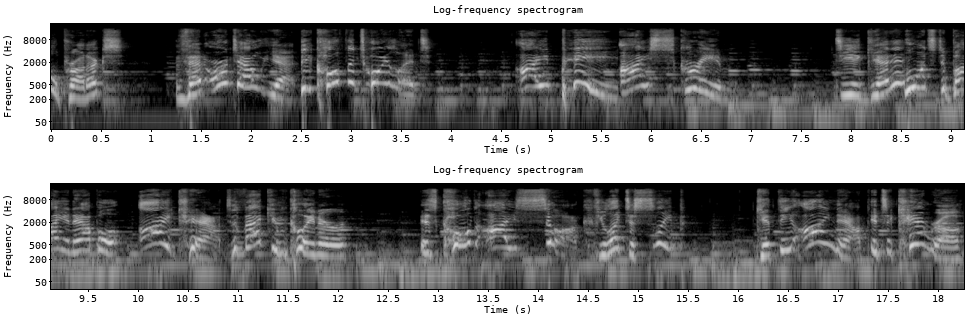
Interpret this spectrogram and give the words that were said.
Apple products that aren't out yet. They call the toilet I pee, I scream. Do you get it? Who wants to buy an Apple iCat? The vacuum cleaner is called I Suck. If you like to sleep, get the iNap. It's a camera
